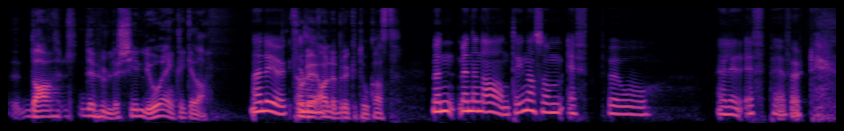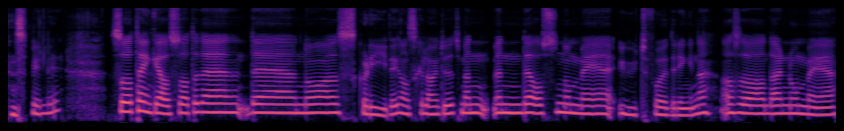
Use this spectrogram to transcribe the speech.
da, det hullet skiller jo egentlig ikke da, nei, det gjør ikke fordi alle bruker to kast. men, men en annen ting da, som FPO, eller FP40 spiller, så tenker jeg også at det, det nå sklir vi ganske langt ut, men, men det er også noe med utfordringene. Altså, det er noe med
